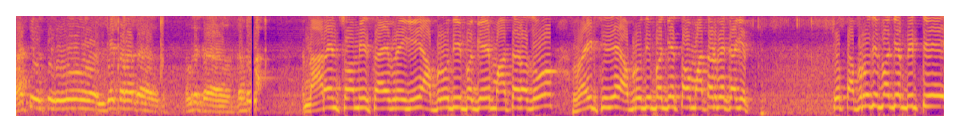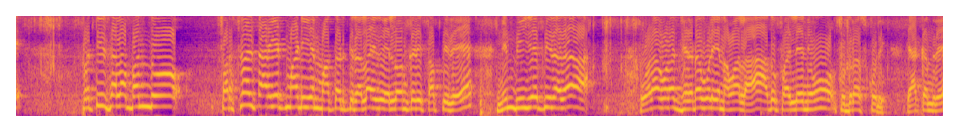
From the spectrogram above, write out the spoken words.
ರಾಜಕೀಯ ವ್ಯಕ್ತಿಗಳು ಇದೇ ನಾರಾಯಣ ಸ್ವಾಮಿ ಸಾಹೇಬ್ರಿಗೆ ಅಭಿವೃದ್ಧಿ ಬಗ್ಗೆ ಮಾತಾಡೋದು ರೈಟ್ಸ್ ಇದೆ ಅಭಿವೃದ್ಧಿ ಬಗ್ಗೆ ತಾವು ಮಾತಾಡ್ಬೇಕಾಗಿತ್ತು. ಇವತ್ತು ಅಭಿವೃದ್ಧಿ ಬಗ್ಗೆ ಬಿಟ್ಟು ಪ್ರತಿ ಸಲ ಬಂದು ಪರ್ಸನಲ್ ಟಾರ್ಗೆಟ್ ಮಾಡಿ ಏನು ಮಾತಾಡ್ತಿರಲ್ಲ, ಇದು ಎಲ್ಲೋ ಒಂದು ಕಡೆ ತಪ್ಪಿದೆ. ನಿಮ್ಮ ಬಿ ಜೆ ಪಿದಾಗ ಒಳಗೊಳಗೆ ಒಳಗ್ ಜಗಳಗಳು ಏನವಲ್ಲ, ಅದು ಪಲ್ಯ ನೀವು ಸುಧಾರಿಸ್ಕೊರಿ. ಯಾಕಂದ್ರೆ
